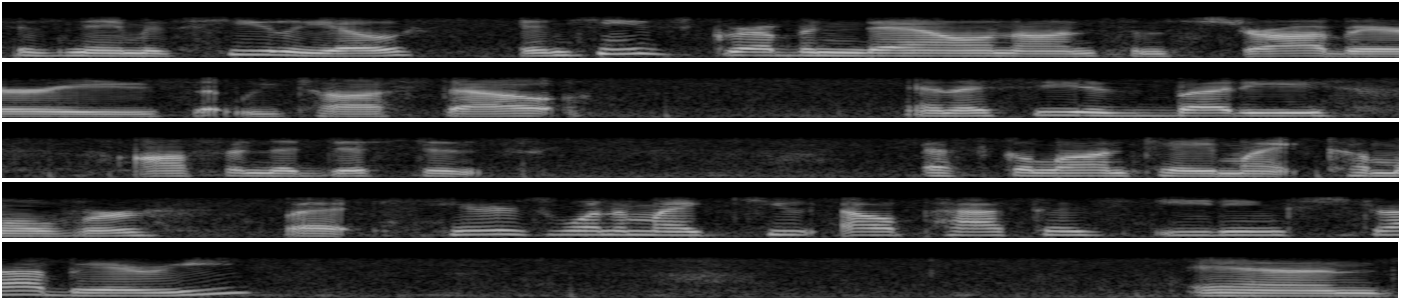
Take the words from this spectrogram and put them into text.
His name is Helios, and he's grubbing down on some strawberries that we tossed out. And I see his buddy off in the distance. Escalante might come over. But here's one of my cute alpacas eating strawberries. And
